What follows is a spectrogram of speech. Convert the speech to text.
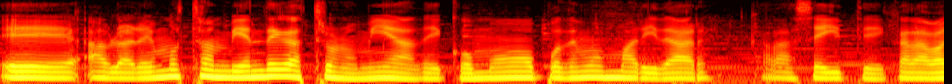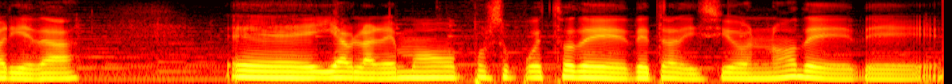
Eh, hablaremos también de gastronomía, de cómo podemos maridar cada aceite, cada variedad. Eh, y hablaremos, por supuesto, de, tradición, ¿no? de,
